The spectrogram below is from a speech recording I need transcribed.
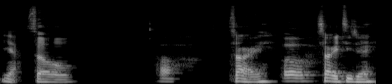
Yeah. So, Oh. sorry, oh, sorry, TJ.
